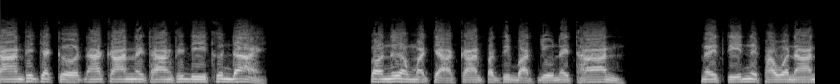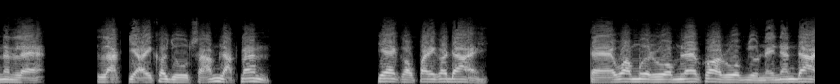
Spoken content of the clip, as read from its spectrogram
การที่จะเกิดอาการในทางที่ดีขึ้นได้ ก็เนื่องมาจากการปฏิบัติอยู่ในทาน ในศีลในภาวนานั่นแหละ หลักใหญ่ก็อยู่สามหลักนั่นแยกออกไปก็ได้ แต่ว่าเมื่อรวมแล้วก็รวมอยู่ในนั้นได้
